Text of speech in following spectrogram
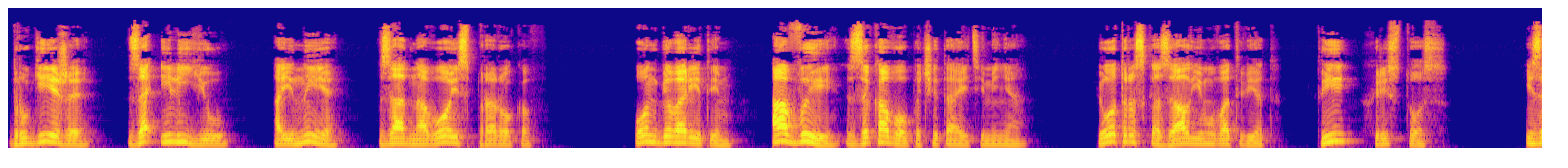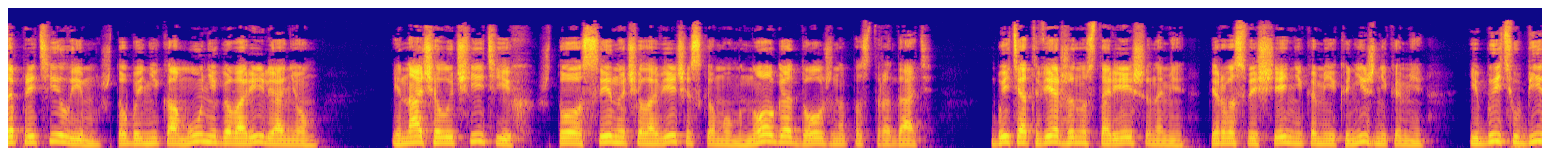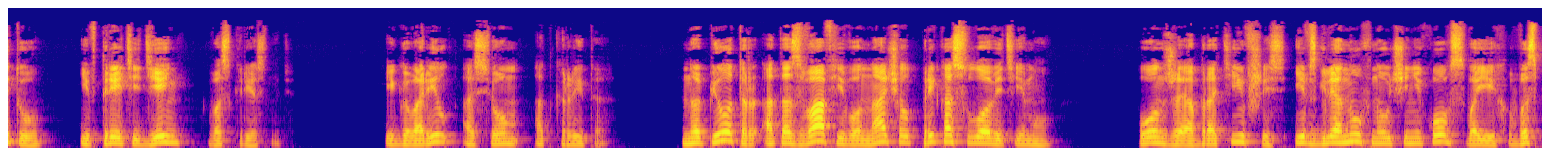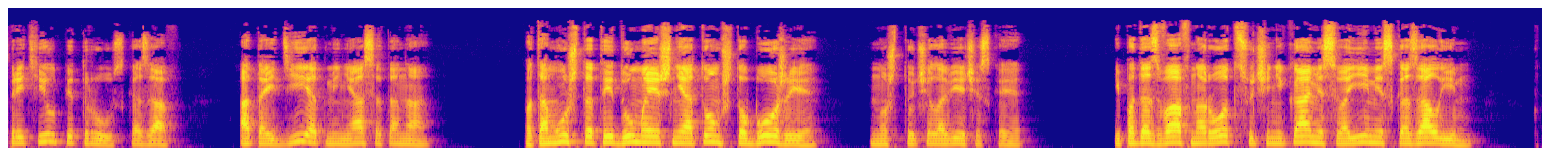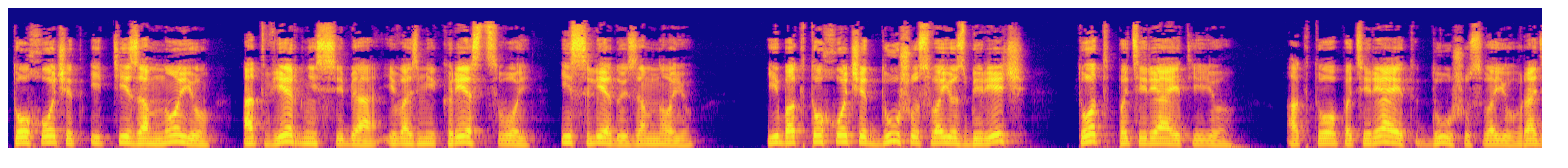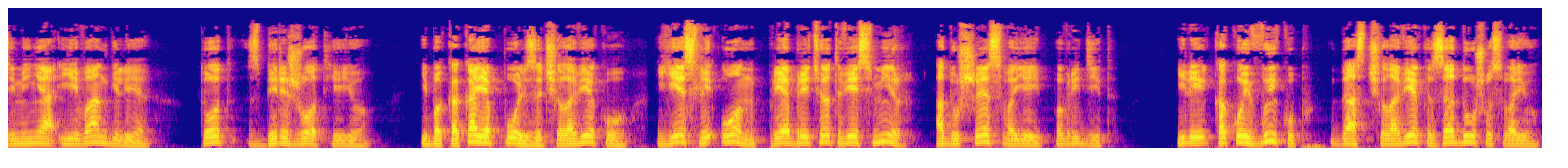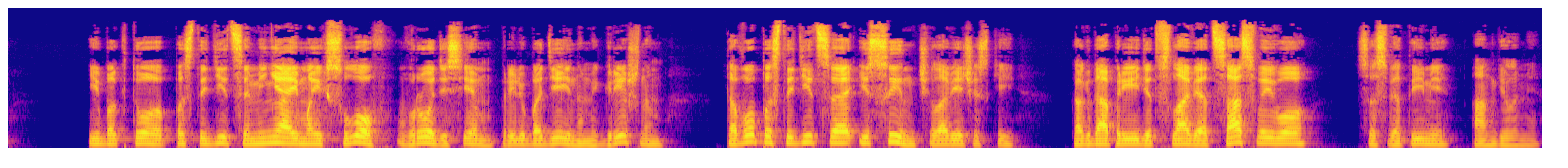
Другие же «За Илью», а иные «За одного из пророков». Он говорит им, «А вы за кого почитаете меня?» Петр сказал ему в ответ, «Ты Христос». И запретил им, чтобы никому не говорили о нем, и начал учить их, что Сыну Человеческому много должно пострадать, быть отвержену старейшинами, первосвященниками и книжниками, и быть убиту, и в третий день воскреснуть. И говорил о сем открыто. Но Петр, отозвав его, начал прикословить ему. Он же, обратившись и взглянув на учеников своих, воспретил Петру, сказав, отойди от меня, сатана. Потому что ты думаешь не о том, что Божие, но что человеческое. И, подозвав народ с учениками своими, сказал им, кто хочет идти за мною, отвергни себя и возьми крест свой и следуй за мною. Ибо кто хочет душу свою сберечь, тот потеряет ее, а кто потеряет душу свою ради меня и Евангелия, тот сбережет ее. Ибо какая польза человеку, если он приобретет весь мир, а душе своей повредит? Или какой выкуп даст человек за душу свою? Ибо кто постыдится меня и моих слов, вроде сем прелюбодейным и грешным, того постыдится и Сын Человеческий, когда приидет в славе Отца Своего со святыми ангелами.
